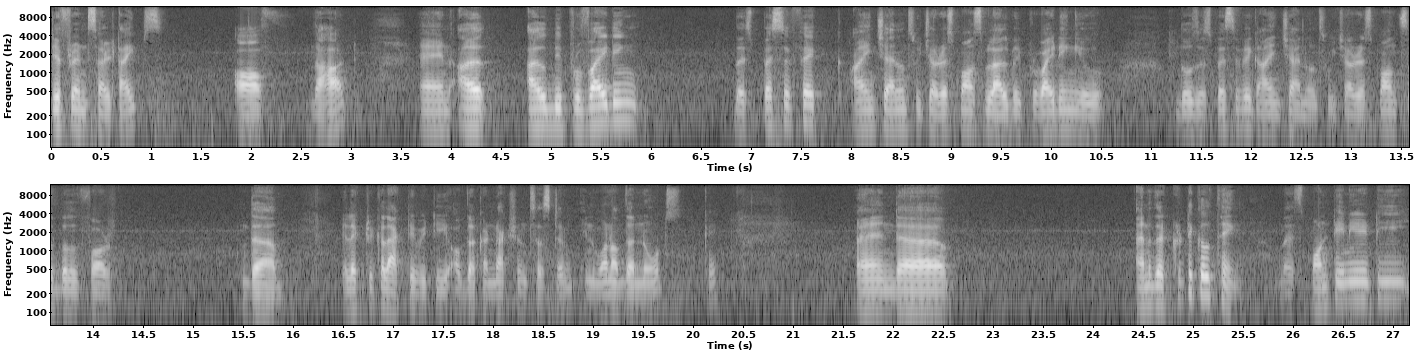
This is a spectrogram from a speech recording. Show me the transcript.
different cell types of the heart and I will be providing the specific ion channels which are responsible. I will be providing you those specific ion channels which are responsible for the electrical activity of the conduction system in one of the nodes. Okay. And uh, another critical thing the spontaneity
